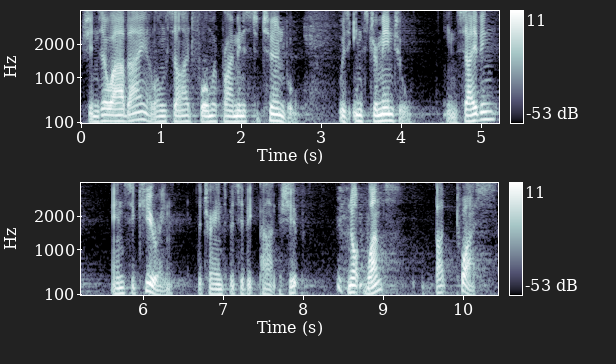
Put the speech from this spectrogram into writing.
Shinzo Abe, alongside former Prime Minister Turnbull, was instrumental in saving and securing the Trans-Pacific Partnership, not once, but twice.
